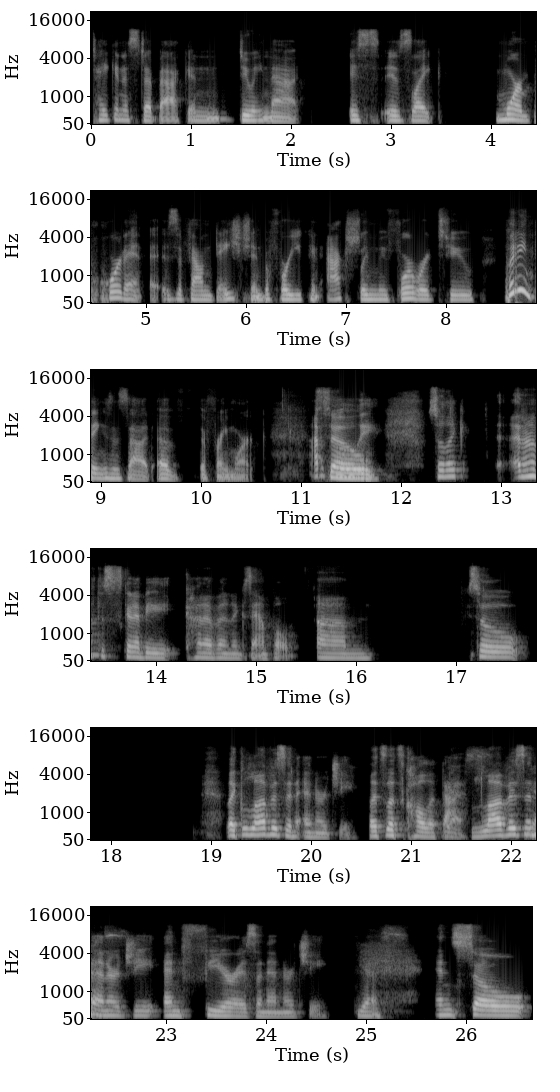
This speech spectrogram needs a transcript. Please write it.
taking a step back and doing that is, is like more important as a foundation before you can actually move forward to putting things inside of the framework. Absolutely. So, so like, I don't know if this is going to be kind of an example. Um, so like love is an energy. Let's let's call it that. Yes. Love is an yes. energy and fear is an energy. Yes. And so,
